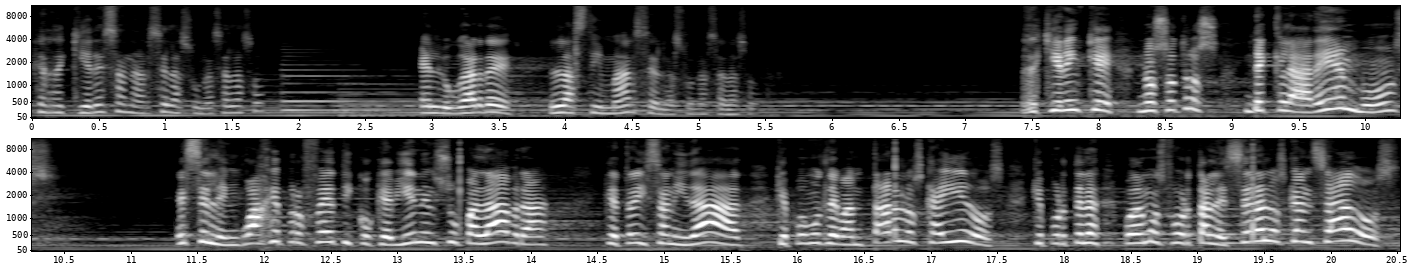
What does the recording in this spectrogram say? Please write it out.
que requiere sanarse las unas a las otras, en lugar de lastimarse las unas a las otras. Requieren que nosotros declaremos ese lenguaje profético que viene en su palabra, que trae sanidad, que podemos levantar a los caídos, que podemos fortalecer a los cansados,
